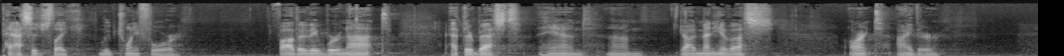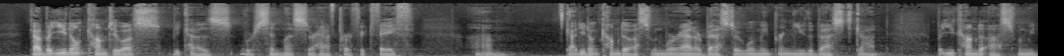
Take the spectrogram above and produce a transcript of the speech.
passage like Luke 24. Father, they were not at their best. And um, God, many of us aren't either. God, but you don't come to us because we're sinless or have perfect faith. Um, God, you don't come to us when we're at our best or when we bring you the best, God, but you come to us when we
